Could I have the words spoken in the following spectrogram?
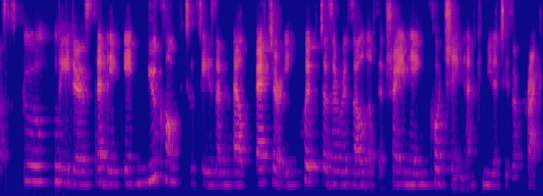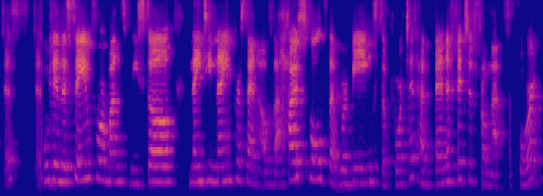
of school leaders said they gained new competencies and felt better equipped as a result of the training, coaching, and communities of practice. Within the same four months, we saw 99% of the households that were being supported had benefited from that support.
